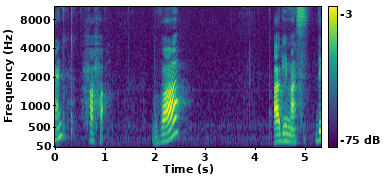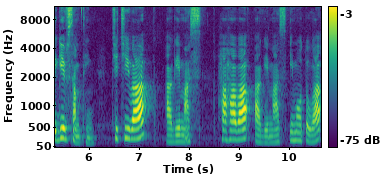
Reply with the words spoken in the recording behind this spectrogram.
and haha wa agemasu. They give something. Chichi wa agemasu, haha wa agemasu, imoto wa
